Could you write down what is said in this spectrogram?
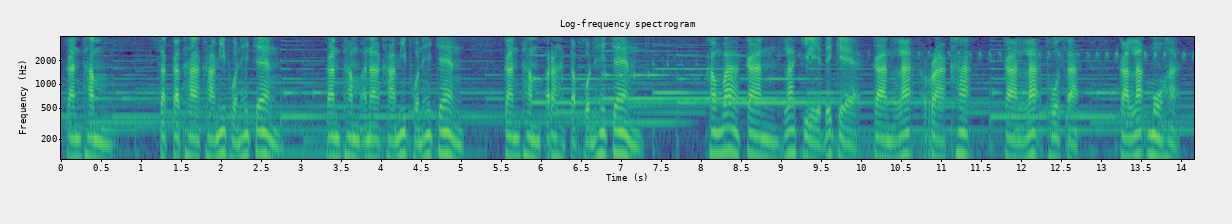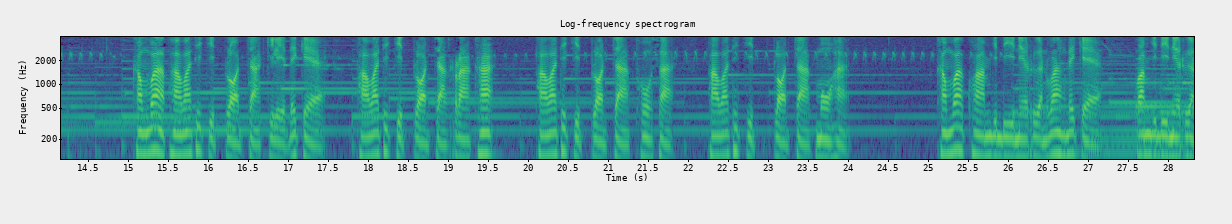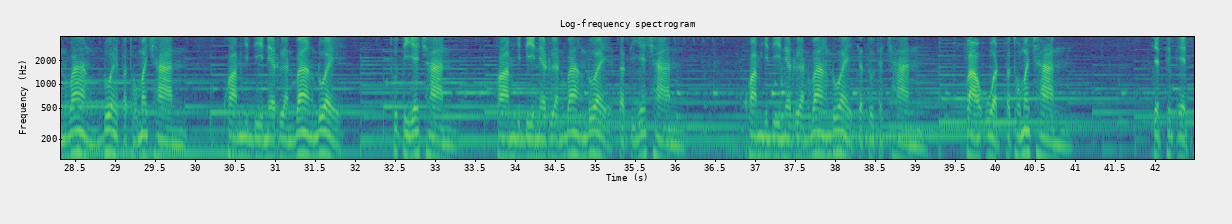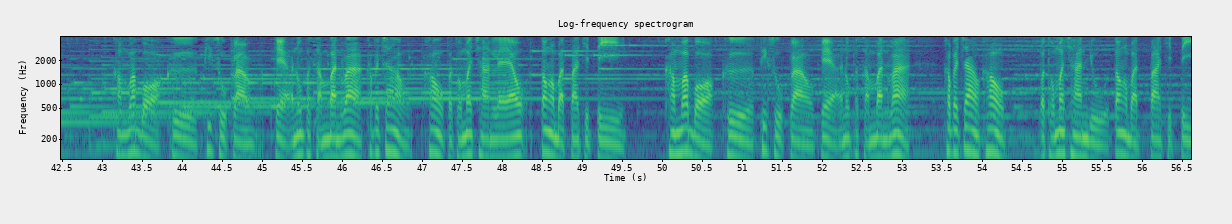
การทำสักทาคามิผลให้แจ้ง การทำอนาคามิผลให้แจ้ง การทำอรหัตผลให้แจ้งคำว่าการละกิเลสได้แก่ การละราคะ การละโทสะ การละโมหะคำว่าภาวะที่จิตปลอดจากกิเลสได้แก่ ภาวะที่จิตปลอดจากราคะ ภาวะที่จิตปลอดจากโทสะ ภาวะที่จิตปลอดจากโมหะคำว่าความยินดีในเรือนว่างได้แก่ ความยินดีในเรือนว่างด้วยปฐมฌาน ความยินดีในเรือนว่างด้วย ทุติยฌาน ความยินดีในเรือนว่างด้วยตติยฌาน ความยินดีในเรือนว่างด้วยจตุตฌาน กล่าวอวดปฐมฌาน71คำว่าบอกคือภิกษุกล่าวแก่อนุปสัมบันว่าข้าพเจ้าเข้าปฐมฌานแล้วต้องอบัติปาจิตตีคำว่าบอกคือภิกษุกล่าวแก่อนุปสัมบันว่าข้าพเจ้าเข้าปฐมฌานอยู่ต้องอบัติปาจิตตี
